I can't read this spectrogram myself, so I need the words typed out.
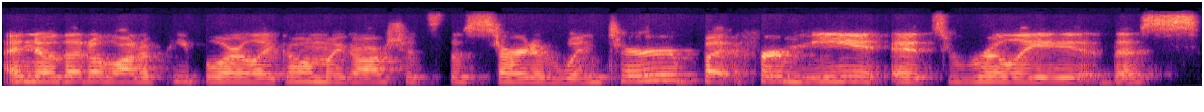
I know that a lot of people are like, oh my gosh, it's the start of winter. But for me, it's really this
